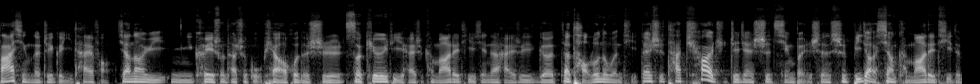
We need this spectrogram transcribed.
发行的这个以太坊，相当于你可以说它是股票，或者是 security 还是 commodity，现在还是一个在讨论的问题。但是它 charge 这件事情本身是比较像 commodity 的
